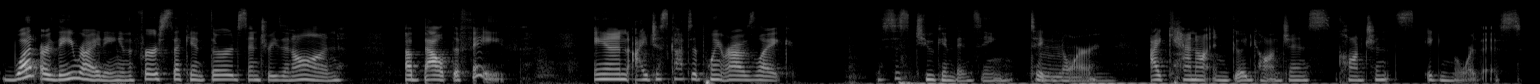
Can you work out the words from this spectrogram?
What are they writing in the first, second, third centuries and on about the faith? And I just got to the point where I was like, this is too convincing to ignore. I cannot in good conscience conscience ignore this.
